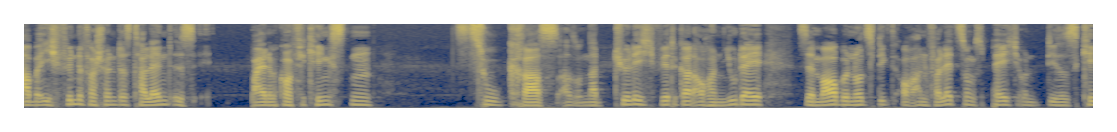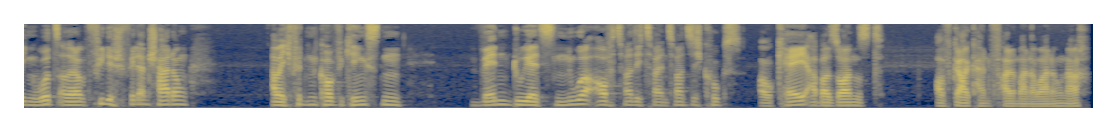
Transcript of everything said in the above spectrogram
Aber ich finde, verschwendetes Talent ist bei einem Kofi Kingston zu krass. Also natürlich wird gerade auch in New Day sehr mau benutzt, liegt auch an Verletzungspech und dieses King Woods, also da viele Fehlentscheidungen. Aber ich finde einen Kofi Kingston, wenn du jetzt nur auf 2022 guckst, okay, aber sonst auf gar keinen Fall, meiner Meinung nach.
